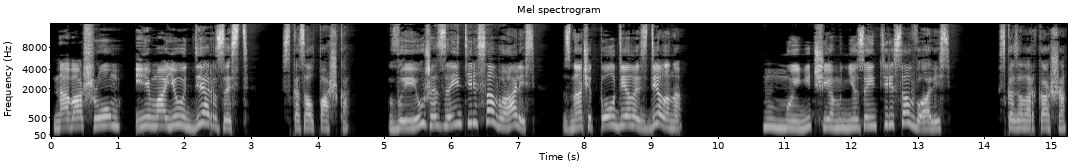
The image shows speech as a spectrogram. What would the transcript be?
«На ваш ум и мою дерзость», — сказал Пашка. «Вы уже заинтересовались, значит, полдела сделано». «Мы ничем не заинтересовались», — сказал Аркаша.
